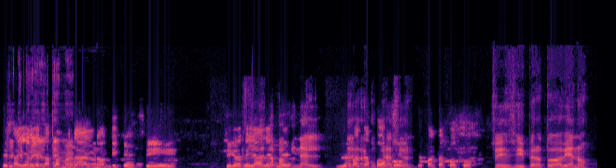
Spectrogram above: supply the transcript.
Está ya en la etapa final, ¿no, Quique? Sí. Sí, creo que ya le, final, le falta poco. Le falta poco. Sí, sí, sí, pero todavía no.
